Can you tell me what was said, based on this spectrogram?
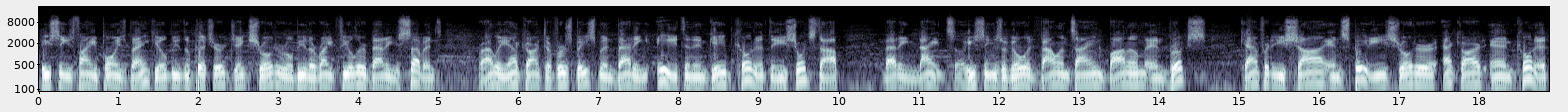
Hastings Five Points Bank. He'll be the pitcher. Jake Schroeder will be the right fielder, batting seventh. Riley Eckhart, the first baseman, batting eighth. And then Gabe Conant, the shortstop, batting ninth. So Hastings will go with Valentine, Bonham, and Brooks. Cafferty, Shaw, and Spady, Schroeder, Eckhart, and Conant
